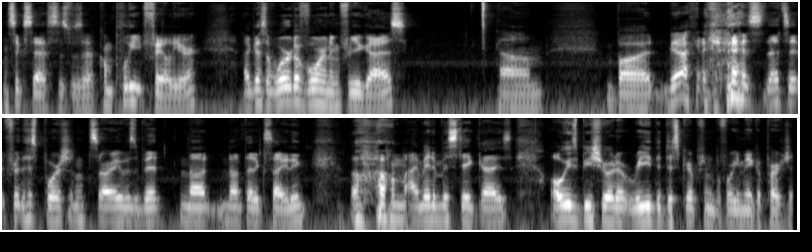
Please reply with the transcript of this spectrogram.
a success. This was a complete failure. I guess a word of warning for you guys. Um, but yeah, I guess that's it for this portion. Sorry, it was a bit not not that exciting. Um, I made a mistake, guys. Always be sure to read the description before you make a purchase.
